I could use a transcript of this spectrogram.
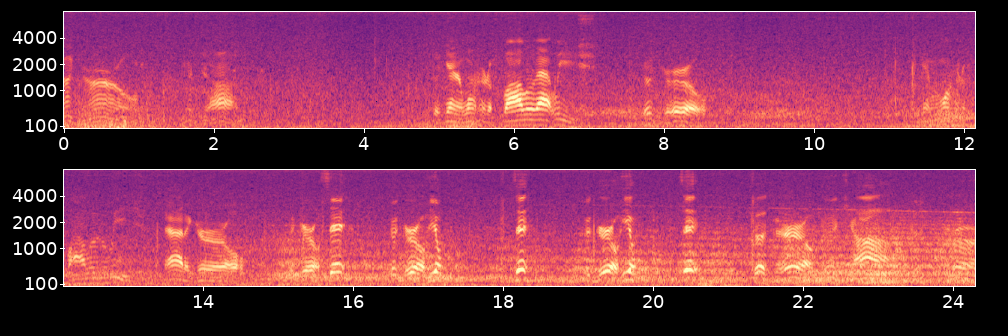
Good girl. Good job. So again, I want her to follow that leash. Good girl. Again, I want her to follow the leash. That a girl. Good girl. Sit. Good girl. Heel. Sit. Good girl. Heel. Sit. Good girl. Good job. Good girl.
